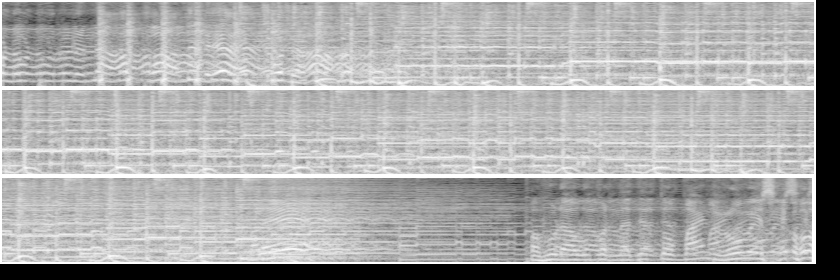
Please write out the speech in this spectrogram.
કોણ પૂર્ણ ના પાદરે ખોડા અરે પहुડા ઉપર નજર તો માઇન્ડ રોવે છે ઓ.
